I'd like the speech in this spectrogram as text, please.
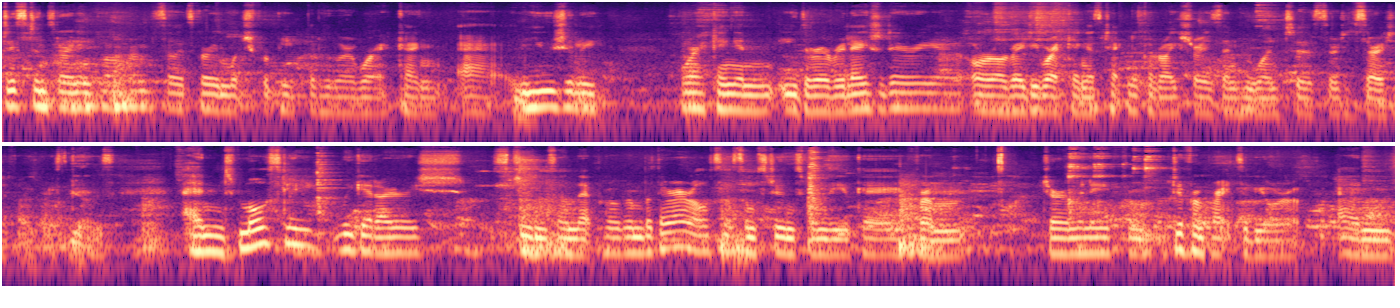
distance learning program. So it's very much for people who are working uh, usually working in either a related area or already working as technical writers and who want to sort of certify their skills. And mostly we get Irish students on that program, but there are also some students from the UK, from Germany, from different parts of Europe, and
